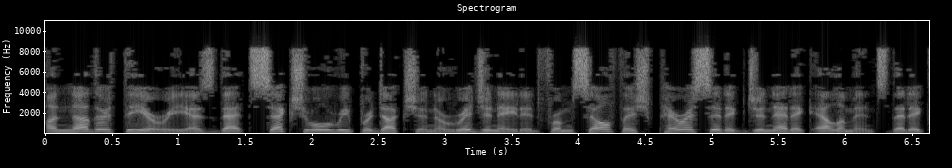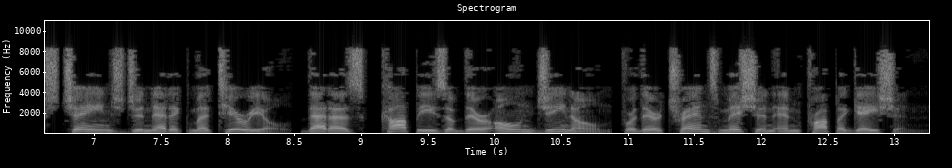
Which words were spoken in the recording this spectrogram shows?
Another theory is that sexual reproduction originated from selfish parasitic genetic elements that exchange genetic material that is, copies of their own genome for their transmission and propagation.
